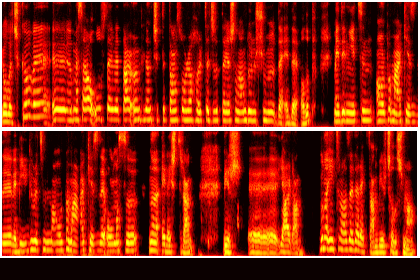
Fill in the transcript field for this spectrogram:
yola çıkıyor ve e, mesela ulus devletler ön plana çıktıktan sonra haritacılıkta yaşanan dönüşümü de ede alıp medeniyetin Avrupa merkezli ve bilgi üretiminin Avrupa merkezli olmasını eleştiren bir e, yerden buna itiraz ederekten bir çalışma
